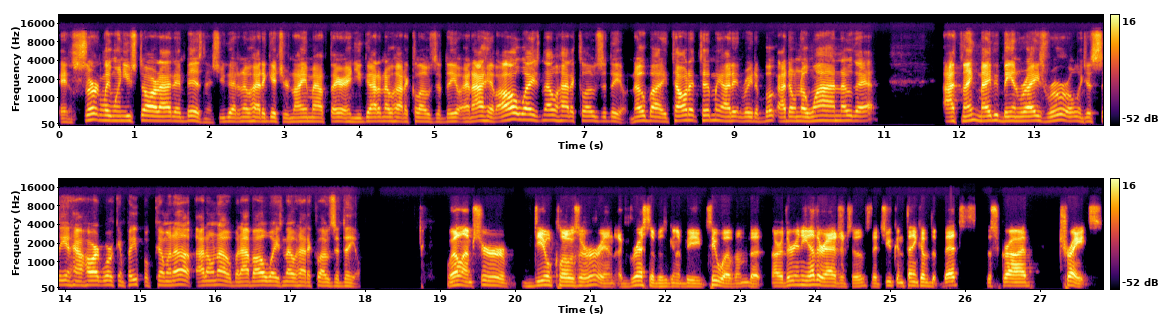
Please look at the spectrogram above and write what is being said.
And certainly when you start out in business, you got to know how to get your name out there and you got to know how to close the deal. And I have always known how to close the deal. Nobody taught it to me. I didn't read a book. I don't know why I know that. I think maybe being raised rural and just seeing how hardworking people coming up, I don't know, but I've always known how to close a deal. Well, I'm sure deal closer and aggressive is going to be two of them, but are there any other adjectives that you can think of that best describe traits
